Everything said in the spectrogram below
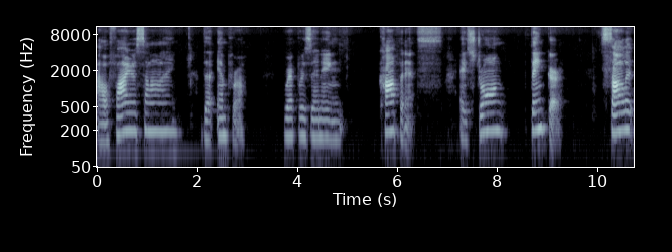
our fire sign, the emperor, representing confidence, a strong thinker. Solid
